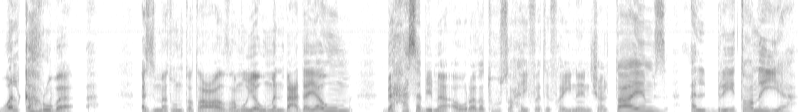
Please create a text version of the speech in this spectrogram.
والكهرباء. أزمة تتعاظم يوما بعد يوم بحسب ما أوردته صحيفة فاينانشال تايمز البريطانية.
